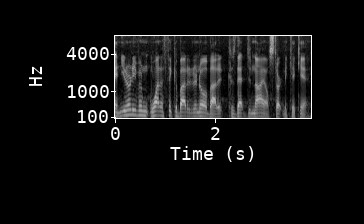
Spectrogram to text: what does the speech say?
and you don't even want to think about it or know about it because that denial's starting to kick in.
